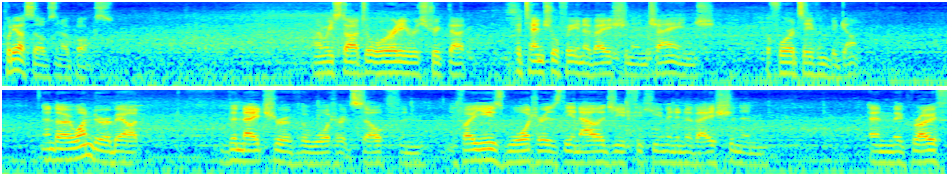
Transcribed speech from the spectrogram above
put ourselves in a box. And we start to already restrict that potential for innovation and change before it's even begun. And I wonder about the nature of the water itself, and if I use water as the analogy for human innovation and and the growth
